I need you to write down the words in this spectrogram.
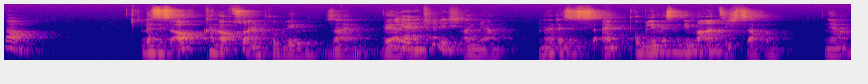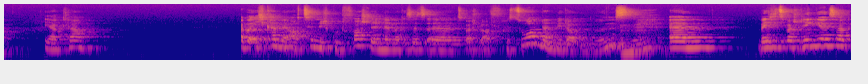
Wow. Das ist auch, kann auch zu einem Problem sein werden, Ja, natürlich. Anja. Ne? Das ist ein Probleme sind immer Ansichtssache. Ja. Ja, klar. Aber ich kann mir auch ziemlich gut vorstellen, wenn man das jetzt äh, zum Beispiel auf Frisuren dann wieder ummünzt, Mhm. ähm, wenn ich jetzt zum Beispiel hingehe und sage,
